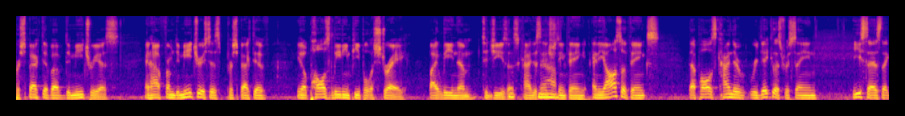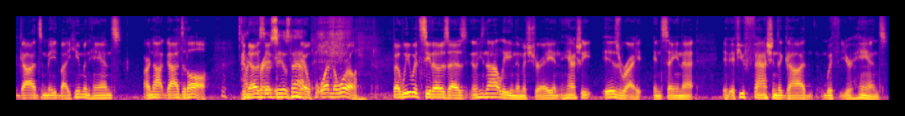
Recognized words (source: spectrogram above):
perspective of Demetrius and how from Demetrius's perspective, you know, Paul's leading people astray by leading them to Jesus. Kind of this Yeah. interesting thing. And he also thinks that Paul's kind of ridiculous for saying he says that gods made by human hands are not gods at all. How so- crazy is that? yeah, what in the world? But we would see those as you know, he's not leading them astray, and he actually is right in saying that if, if you fashioned a god with your hands,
